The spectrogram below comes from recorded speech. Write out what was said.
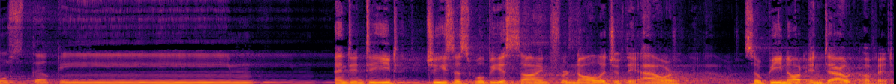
مستقيم And indeed, Jesus will be a sign for knowledge of the hour. So be not in doubt of it,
